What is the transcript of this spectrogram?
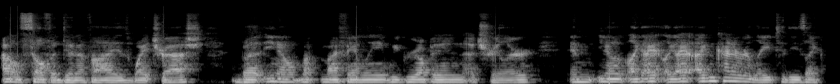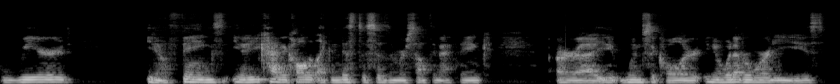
I don't self-identify as white trash, but you know, my, my, family, we grew up in a trailer, and you know, like I like I, I can kind of relate to these like weird, you know, things. You know, you kind of call it like mysticism or something, I think, or uh, whimsical or you know whatever word you use.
